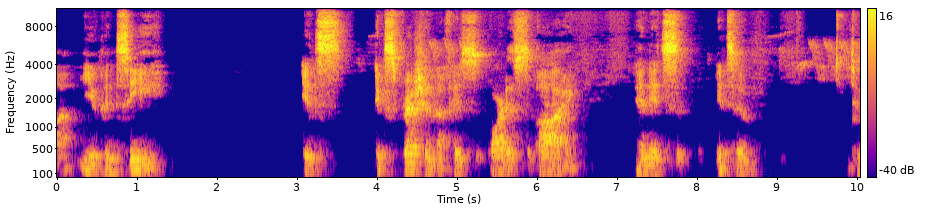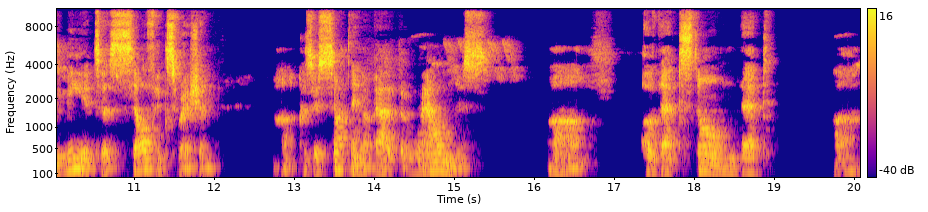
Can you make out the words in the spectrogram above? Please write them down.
uh, you can see its expression of his artist's eye, and it's it's a to me it's a self-expression because uh, there's something about the roundness uh, of that stone that uh,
